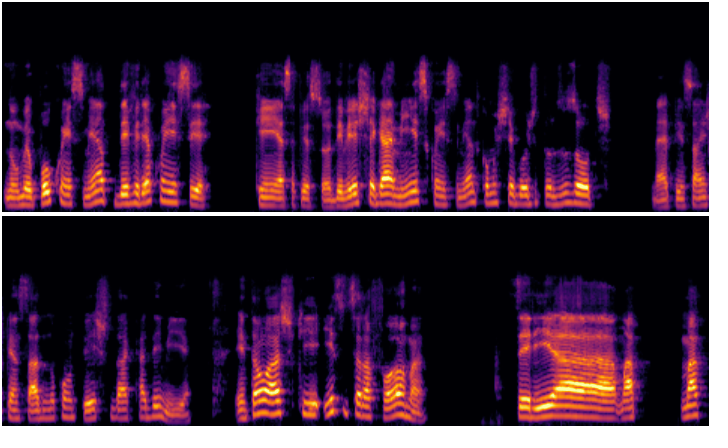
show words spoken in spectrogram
no meu pouco conhecimento, deveria conhecer quem é essa pessoa, deveria chegar a mim esse conhecimento como chegou de todos os outros, né? Principalmente pensado no contexto da academia. Então, acho que isso, de certa forma, seria uma, uma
